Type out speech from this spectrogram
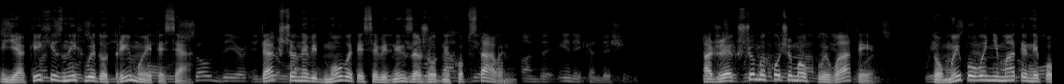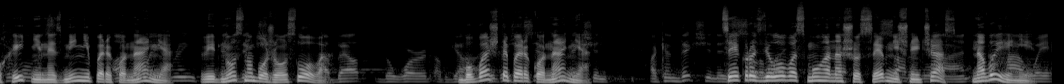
яких із них ви дотримуєтеся, так що не відмовитеся від них за жодних обставин? Адже якщо ми хочемо впливати, то ми повинні мати непохитні, незмінні переконання відносно Божого Слова. Бо бачите, переконання це як розділова смуга на шосе в нічний час, на вигині.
